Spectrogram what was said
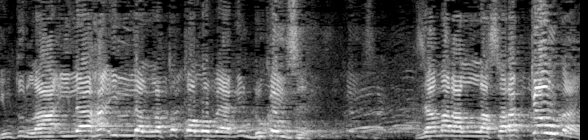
কিন্তু লা ইলাহা ইল্লাল্লাহ তো কলবে আগে ঢুকাইছে। যে আমার আল্লাহ ছাড়া কেউ নাই।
